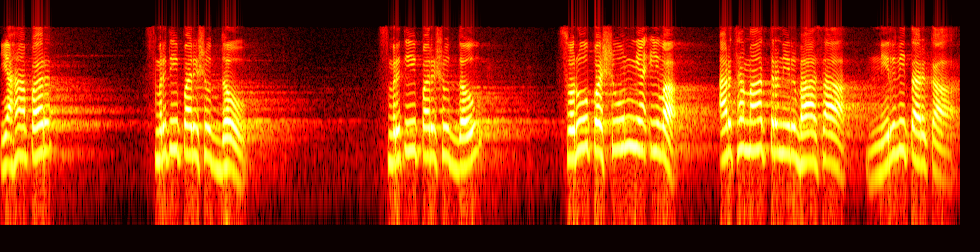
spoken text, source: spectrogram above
यहाँ पर स्मृति परिशुद्धो स्मृति परिशुद्धो, स्वरूप शून्य इव अर्थमात्र निर्भाषा, निर्वितर्का।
